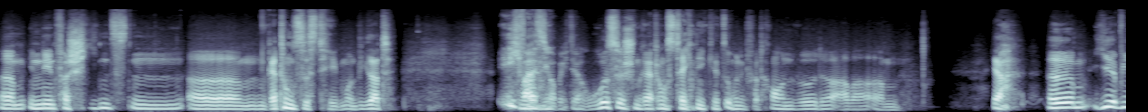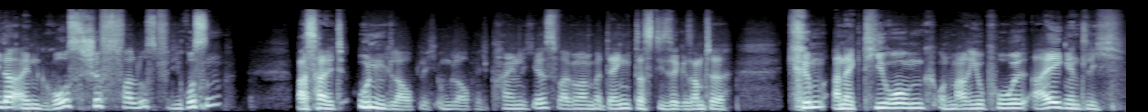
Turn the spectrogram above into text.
ähm, in den verschiedensten ähm, Rettungssystemen. Und wie gesagt, ich weiß nicht, ob ich der russischen Rettungstechnik jetzt unbedingt vertrauen würde, aber ähm, ja, ähm, hier wieder ein Großschiffsverlust für die Russen, was halt unglaublich, unglaublich peinlich ist, weil wenn man bedenkt, dass diese gesamte Krim-Annektierung und Mariupol eigentlich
